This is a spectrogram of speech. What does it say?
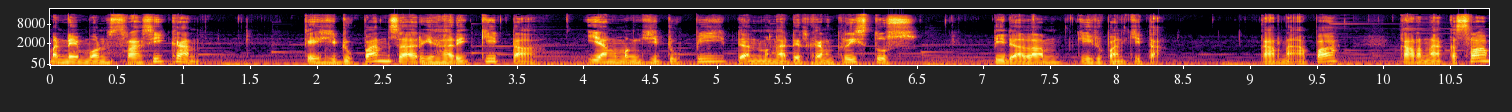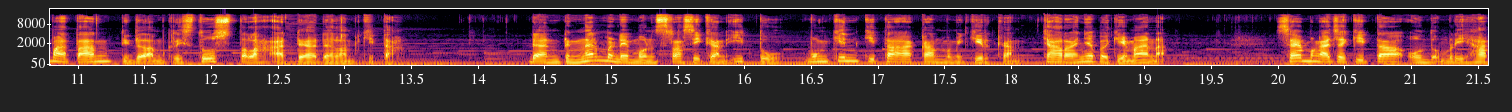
mendemonstrasikan kehidupan sehari-hari kita yang menghidupi dan menghadirkan Kristus di dalam kehidupan kita. Karena apa? Karena keselamatan di dalam Kristus telah ada dalam kita. Dan dengan mendemonstrasikan itu, mungkin kita akan memikirkan caranya bagaimana. Saya mengajak kita untuk melihat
